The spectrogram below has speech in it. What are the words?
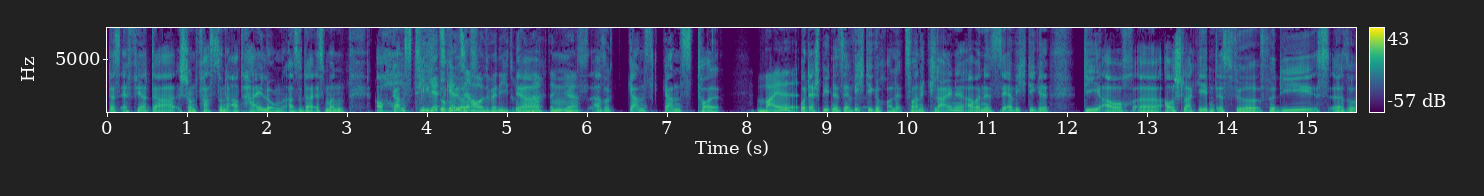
das erfährt da schon fast so eine Art Heilung. Also da ist man auch ganz tief Jetzt berührt. Gänsehaut, wenn ich drüber Ja, nachdenke. Ja. also ganz, ganz toll. Weil Und er spielt eine sehr wichtige Rolle. Zwar eine kleine, aber eine sehr wichtige, die auch äh, ausschlaggebend ist für, für die, also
